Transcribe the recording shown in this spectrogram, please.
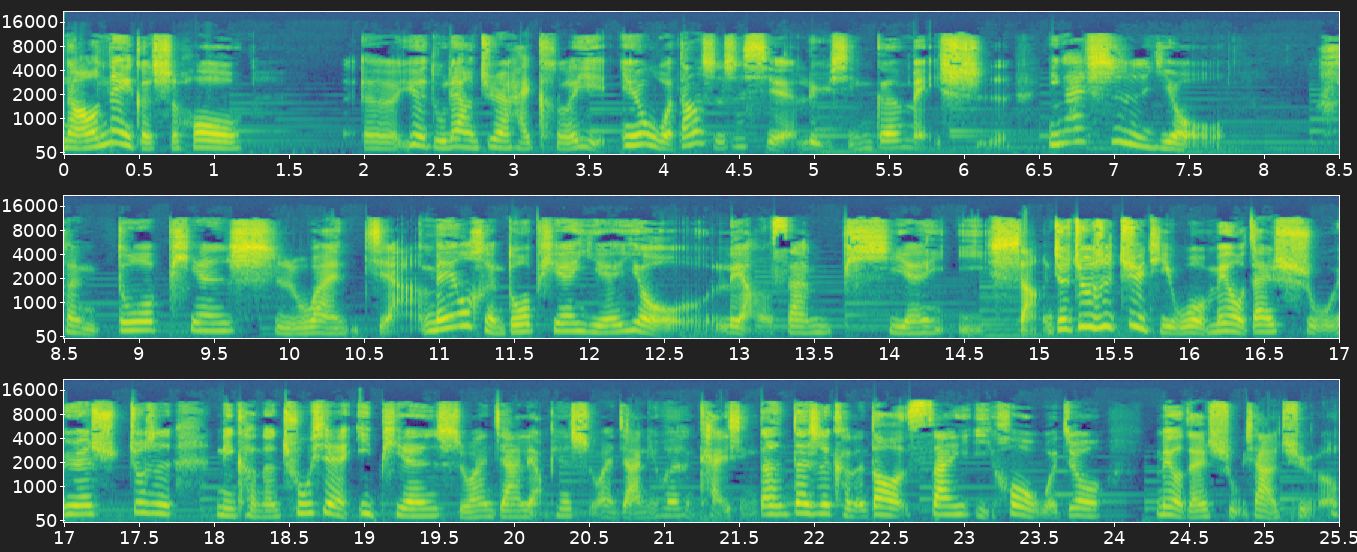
然后那个时候。呃，阅读量居然还可以，因为我当时是写旅行跟美食，应该是有很多篇十万加，没有很多篇也有两三篇以上，就就是具体我没有在数，因为就是你可能出现一篇十万加，两篇十万加，你会很开心，但但是可能到三以后我就没有再数下去了，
